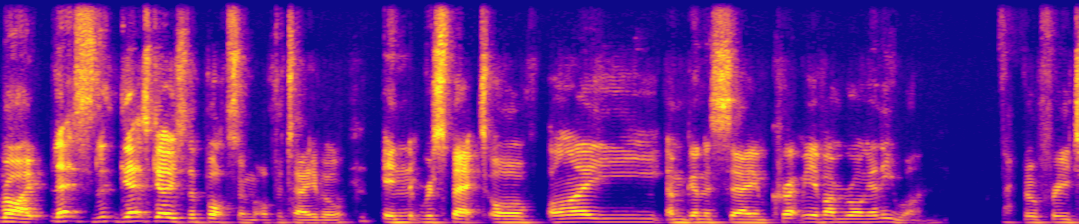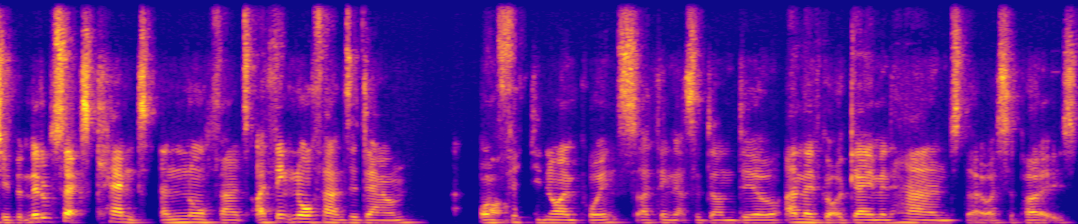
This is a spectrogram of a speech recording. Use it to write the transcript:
Right, let's let's go to the bottom of the table in respect of I am going to say, and correct me if I'm wrong, anyone. Feel free to, but Middlesex, Kent, and Northants. I think Northants are down on Oh. 59 points. I think that's a done deal, and they've got a game in hand, though I suppose.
